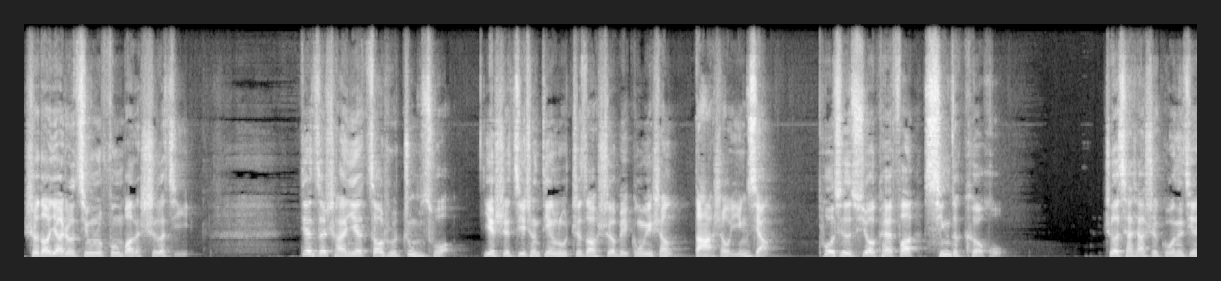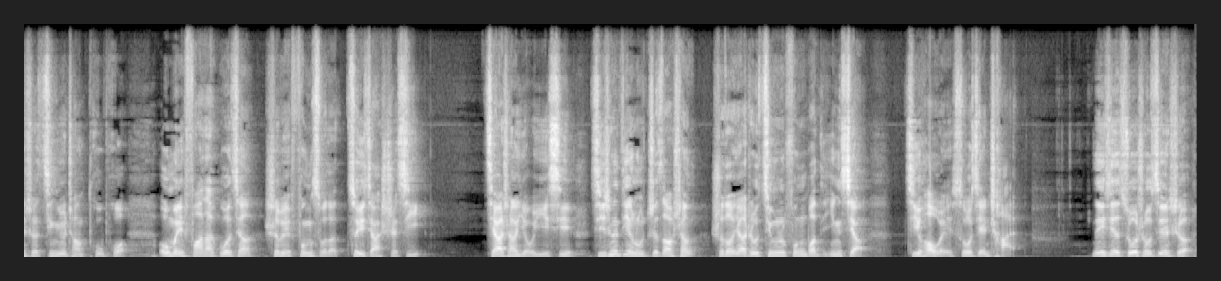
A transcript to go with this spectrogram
受到亚洲金融风暴的涉及，电子产业遭受重挫，也使集成电路制造设备供应商大受影响，迫切的需要开发新的客户。这恰恰是国内建设晶圆厂突破欧美发达国家设备封锁的最佳时机。加上有一些集成电路制造商受到亚洲金融风暴的影响，计划萎缩减产。那些着手建设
